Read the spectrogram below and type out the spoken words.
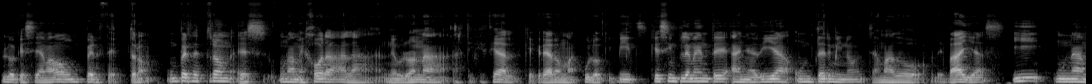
lo que se llamaba un perceptrón. Un perceptrón es una mejora a la neurona artificial que crearon McCulloch y Pitts, que simplemente añadía un término llamado de bias y una,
